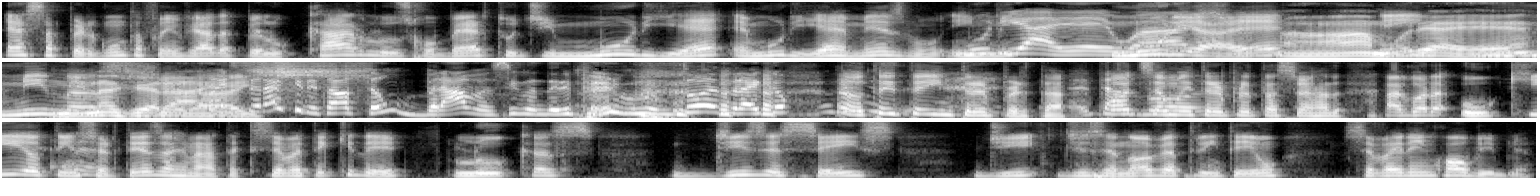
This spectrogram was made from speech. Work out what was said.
Essa pergunta foi enviada pelo Carlos Roberto de Murié. É Murié mesmo? Em Muriaé, eu Muriaé, acho. Ah, Muriaé. Minas, Minas Gerais. Gerais. Mas será que ele tava tão bravo assim quando ele perguntou, André? Que eu... eu tentei interpretar. Tá Pode bom. ser uma interpretação errada. Agora, o que eu tenho é. certeza, Renata, é que você vai ter que ler Lucas 16, de 19 a 31. Você vai ler em qual Bíblia?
